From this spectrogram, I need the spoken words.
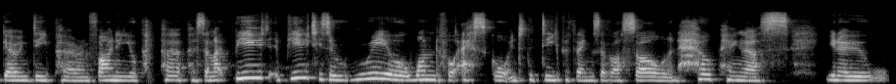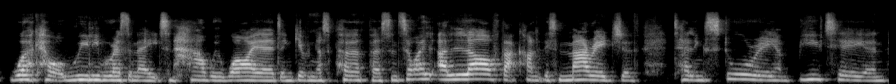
going deeper and finding your purpose. And like beauty beauty is a real wonderful escort into the deeper things of our soul and helping us you know work out what really resonates and how we're wired and giving us purpose. And so I, I love that kind of this marriage of telling story and beauty and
